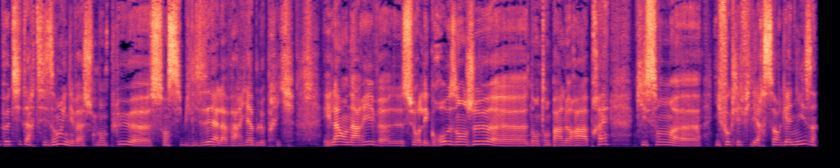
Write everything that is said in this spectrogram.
petit artisan, il est vachement plus euh, sensibilisé à la variable prix. Et là, on arrive euh, sur les gros enjeux euh, dont on parlera après, qui sont, il faut que les filières s'organisent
